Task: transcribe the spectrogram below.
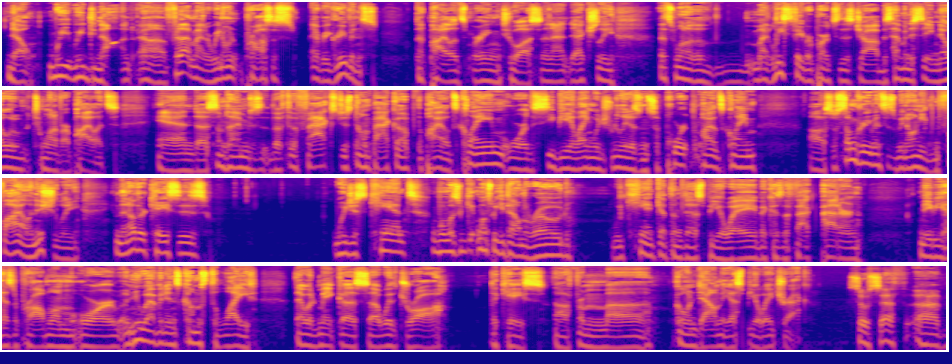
No, we we do not. Uh, for that matter, we don't process every grievance that pilots bring to us. And actually, that's one of the, my least favorite parts of this job is having to say no to one of our pilots. And uh, sometimes the, the, facts just don't back up the pilot's claim, or the CBA language really doesn't support the pilot's claim. Uh, so some grievances we don't even file initially, and then other cases we just can't. Once we get once we get down the road, we can't get them to SBOA because the fact pattern maybe has a problem, or new evidence comes to light that would make us uh, withdraw the case uh, from uh, going down the SBOA track. So, Seth, uh,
